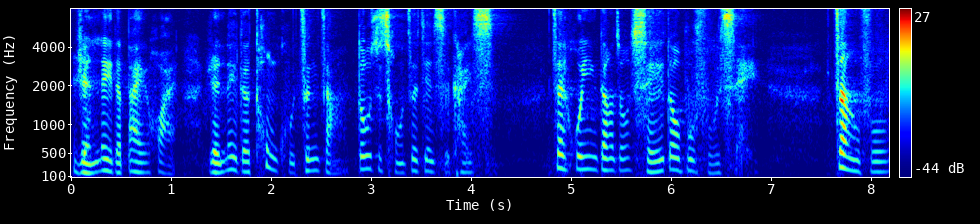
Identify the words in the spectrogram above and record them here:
人类的败坏、人类的痛苦挣扎，都是从这件事开始。在婚姻当中，谁都不服谁，丈夫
